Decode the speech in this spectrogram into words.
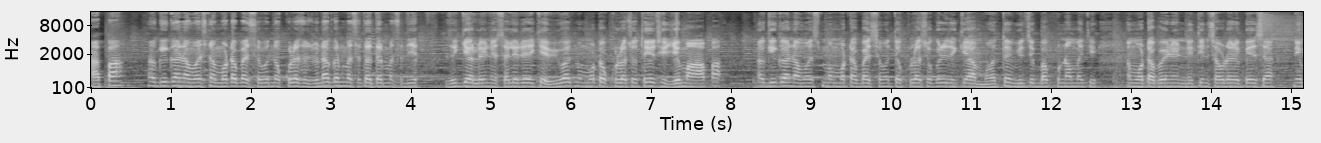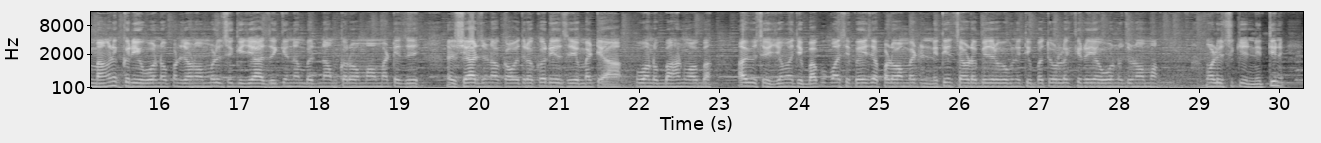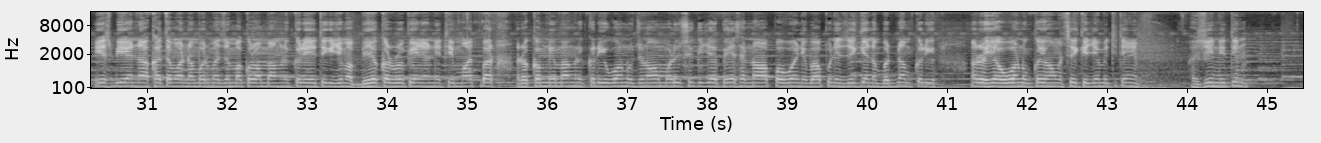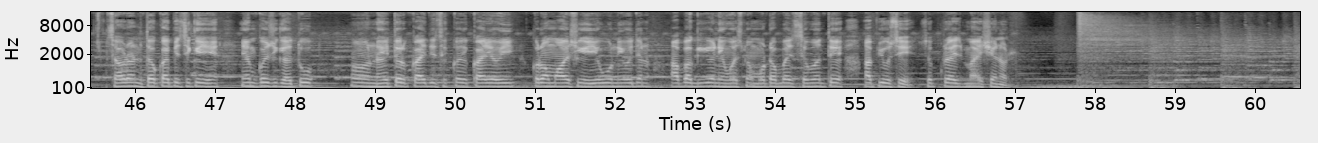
આપા? ગીગાના વંશના મોટાભાઈ સંબંધનો ખુલાસો જૂનાગઢમાં સત્તાધારમાં સદી જગ્યા લઈને ચાલી રહી છે. વિવાદમાં મોટો ખુલાસો થયો છે, જેમાં આપા ગીગાના વંશમાં મોટાભાઈ સંબંધે ખુલાસો કર્યો છે કે આ મહત્તમ વિજય બાપુ નામેથી મોટાભાઈને નીતિન સાવડાએ પૈસાની માંગણી કરી હોવાનું પણ જાણવા મળ્યું છે કે જે આ જગ્યાના બદનામ કરવા માટે જે ચાર જણા કાવતરા કરીએ છે માટે આ હોવાનું બહાનું આબા આવ્યું છે. જેમાંથી બાપુ પાસે પૈસા પાડવા માટે નીતિન ચાવડા બે હજાર ઓગણીસથી પત્રો લખી રહ્યા હોવાનું જાણવામાં મળ્યું છે નીતિન એસબીઆઈના ખાતામાં નંબરમાં જમા કરવા માંગણી કરી હતી કે જેમાં બે કરોડ રૂપિયાની માતબાર રકમની માંગણી કરી હોવાનું જાણવા મળ્યું છે કે જે પૈસા ન આપવા હોવાની બાપુની જગ્યાને બદનામ કરી રહ્યા હોવાનું કહેવામાં છે કે જેમાંથી તેણે હજી નીતિન સાવડાને તક આપી છે કે એમ કહ્યું છે કે હતું નહીતર નહીંતર કાયદેસર કાર્યવાહી કરવામાં આવશે એવું નિવેદન આપા ગીગાની વંશમાં મોટાભાઈ સંબંધે આપ્યું છે. Subscribe my channel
